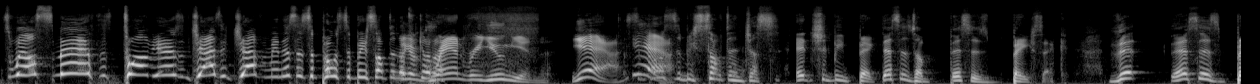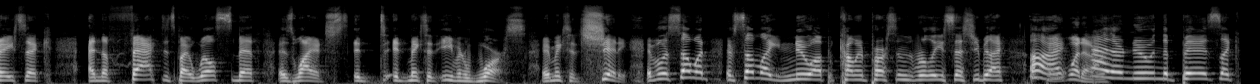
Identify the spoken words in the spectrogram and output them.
It's Will Smith. It's 12 years of Jazzy Jeff. I mean, this is supposed to be something Like that's a gonna, grand reunion. Yeah, it's yeah. supposed to be something just it should be big. This is a this is basic. This this is basic, and the fact it's by Will Smith is why it's it it makes it even worse. It makes it shitty. If it was someone, if some like new upcoming person released this, you'd be like, all right, whatever. eh, they're new in the biz, like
